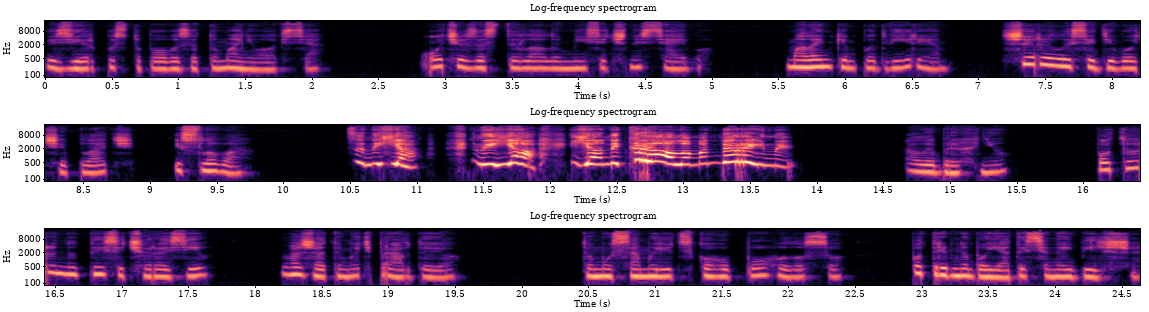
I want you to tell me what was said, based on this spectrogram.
Зір поступово затуманювався. Очі застилало місячне сяйво. Маленьким подвір'ям ширилися дівочий плач і слова. Це не я, не я, я не крала мандарини. Але брехню, повторену тисячу разів, вважатимуть правдою. Тому саме людського поголосу потрібно боятися найбільше.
